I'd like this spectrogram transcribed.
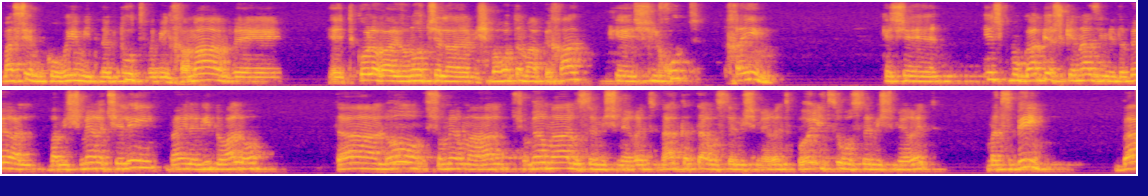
מה שהם קוראים התנגדות ומלחמה ואת כל הרעיונות של משמרות המהפכה כשליחות חיים. כשאיש כמו גבי אשכנזי מדבר על במשמרת שלי, בא לי להגיד לו, הלו, אתה לא שומר מעל, שומר מעל עושה משמרת, נהג קטר עושה משמרת, פועל ייצור עושה משמרת, מצביא, בא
